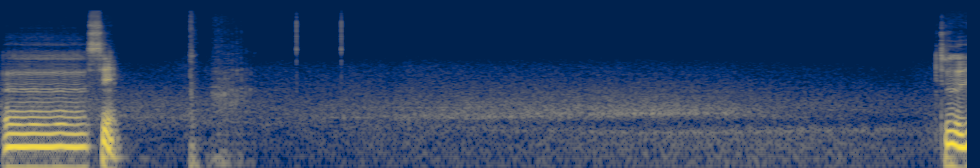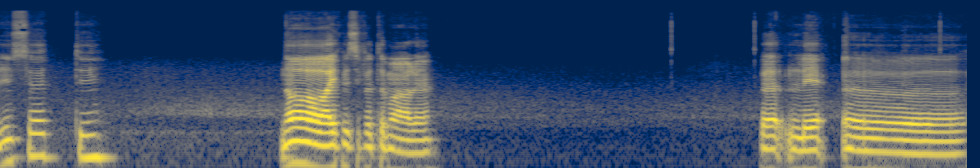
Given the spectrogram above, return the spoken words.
eh, sì. Ci sono degli insetti. No, Hype si è fatto male. Per le... Uh...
